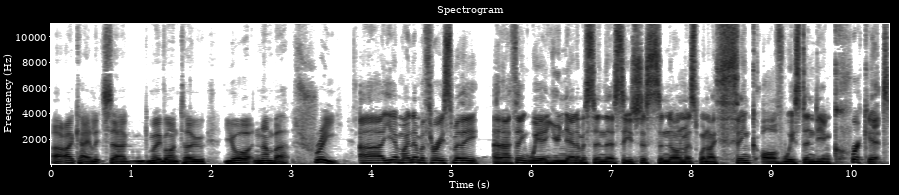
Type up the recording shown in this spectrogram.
Uh, okay, let's uh, move on to your number three. Uh, yeah, my number three, Smithy, and I think we're unanimous in this. He's just synonymous when I think of West Indian cricket.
